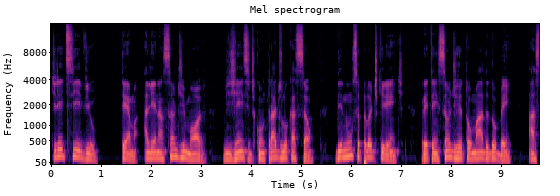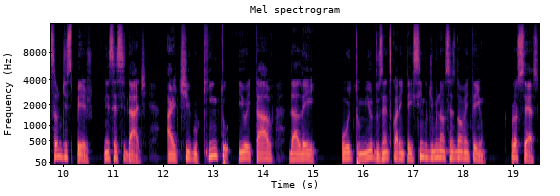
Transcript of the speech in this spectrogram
Direito Civil. Tema: alienação de imóvel, vigência de contrato de locação, denúncia pelo adquirente, pretensão de retomada do bem, ação de despejo, necessidade, artigo 5 e 8 da Lei 8.245 de 1991. Processo.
